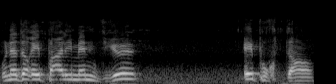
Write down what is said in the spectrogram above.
Vous n'adorez pas les mêmes dieux. Et pourtant,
